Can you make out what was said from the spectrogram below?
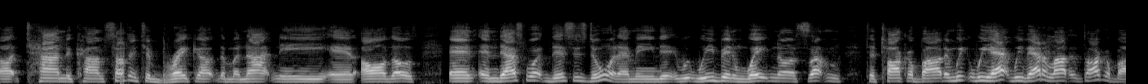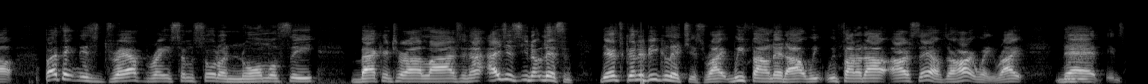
uh, time to come, something to break up the monotony and all those, and and that's what this is doing. I mean, it, we- we've been waiting on something to talk about, and we we had we've had a lot to talk about, but I think this draft brings some sort of normalcy back into our lives, and I, I just you know listen, there's going to be glitches, right? We found that out. We we found it out ourselves the hard way, right? Mm-hmm. That it's,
